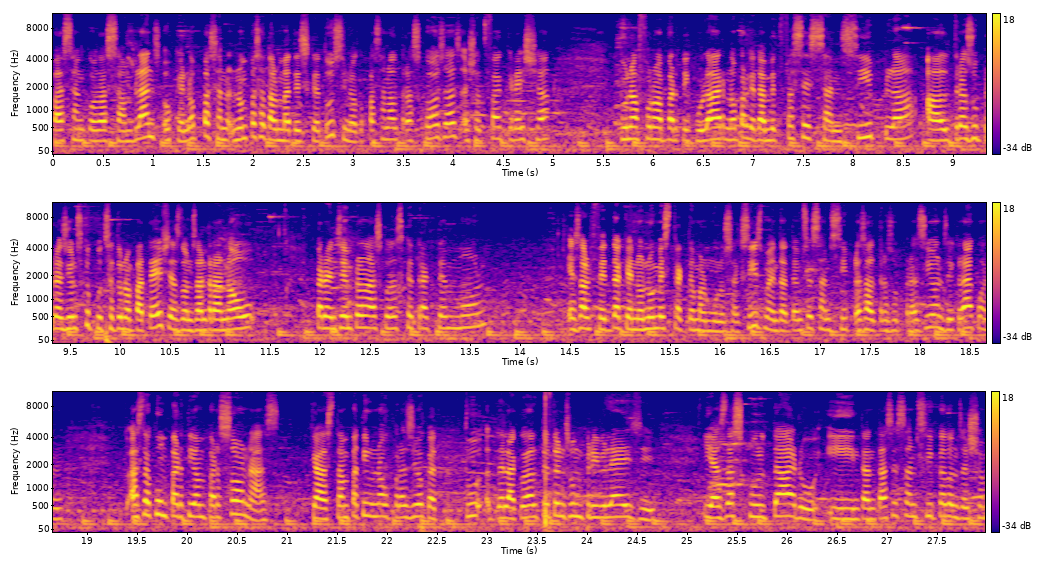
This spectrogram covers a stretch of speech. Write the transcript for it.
passen coses semblants o que no, passen, no han passat el mateix que tu, sinó que passen altres coses, això et fa créixer d'una forma particular, no? perquè també et fa ser sensible a altres opressions que potser tu no pateixes. Doncs en Renou, per exemple, una de les coses que tractem molt és el fet de que no només tractem el monosexisme, intentem ser sensibles a altres opressions. I clar, quan has de compartir amb persones que estan patint una opressió que tu, de la qual tu tens un privilegi i has d'escoltar-ho i intentar ser sensible, doncs això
